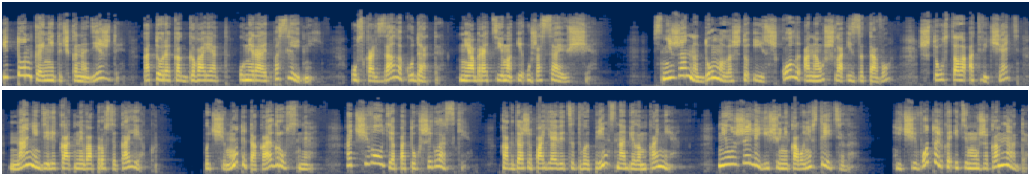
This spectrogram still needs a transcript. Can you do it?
И тонкая ниточка надежды, которая, как говорят, умирает последней, ускользала куда-то, необратимо и ужасающе. Снежанна думала, что и из школы она ушла из-за того, что устала отвечать на неделикатные вопросы коллег – «Почему ты такая грустная? Отчего у тебя потухшие глазки? Когда же появится твой принц на белом коне? Неужели еще никого не встретила? И чего только этим мужикам надо?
